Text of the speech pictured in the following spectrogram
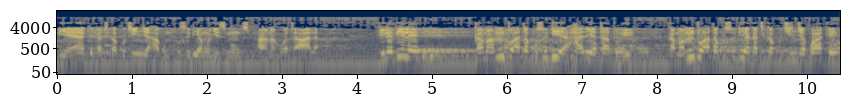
nia yake katika kuchinja hakumkusudia Mwenyezi Mungu Subhanahu wa Ta'ala. Vile vile kama mtu atakusudia, hali ya tatu hii, kama mtu atakusudia katika kuchinja kwake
